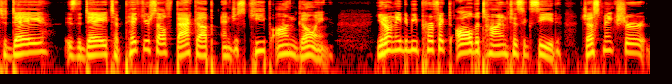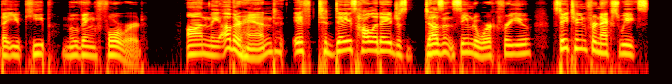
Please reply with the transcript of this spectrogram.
today is the day to pick yourself back up and just keep on going. You don't need to be perfect all the time to succeed. Just make sure that you keep moving forward. On the other hand, if today's holiday just doesn't seem to work for you, stay tuned for next week's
